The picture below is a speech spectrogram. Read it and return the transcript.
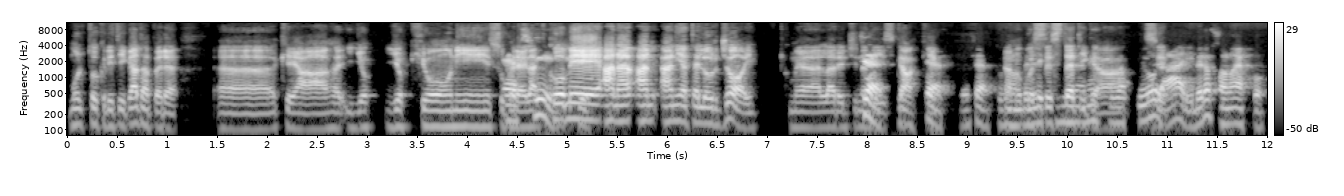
molto criticata per... Uh, che ha gli, gli occhioni super eh, sì, come sì. Anna, An- Anya Taylor-Joy come la regina certo, degli scacchi certo, certo. hanno questa estetica sì. però sono ecco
